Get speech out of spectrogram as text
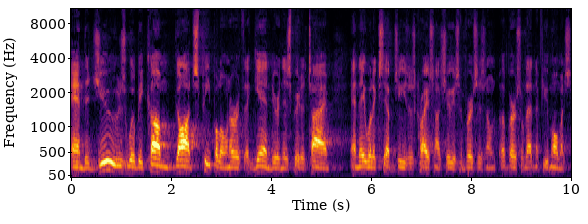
and the Jews will become God's people on earth again during this period of time, and they will accept Jesus Christ. And I'll show you some verses on a verse on that in a few moments.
